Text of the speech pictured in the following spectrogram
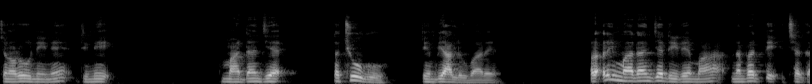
ကျွန်တော်တို့အနေနဲ့ဒီနေ့မှားတမ်းချက်တချို့ကိုတင်ပြလိုပါတယ်အဲ့တော့အဲ့ဒီမှားတမ်းချက်တွေထဲမှာနံပါတ်1အချက်က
